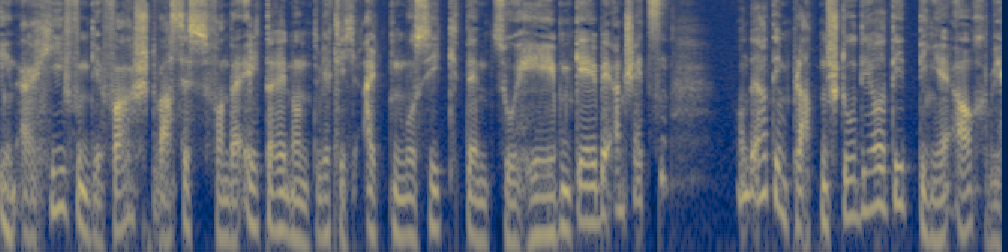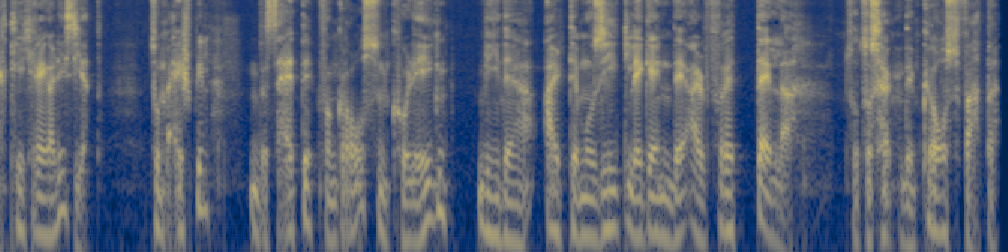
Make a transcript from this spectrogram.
in Archiven geforscht, was es von der älteren und wirklich alten Musik denn zu heben gäbe an Schätzen, und er hat im Plattenstudio die Dinge auch wirklich realisiert. Zum Beispiel an der Seite von großen Kollegen wie der alte Musiklegende Alfred Teller, sozusagen dem Großvater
